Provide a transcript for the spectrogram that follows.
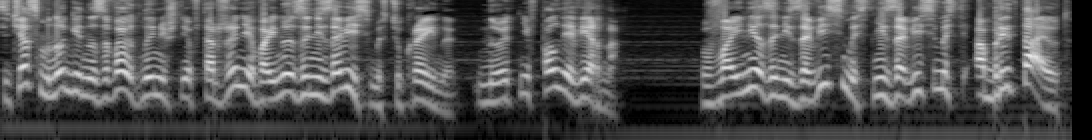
Сейчас многие называют нынешнее вторжение войной за независимость Украины, но это не вполне верно. В войне за независимость независимость обретают.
